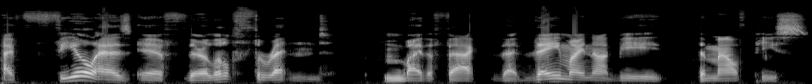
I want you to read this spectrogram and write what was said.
I feel as if they're a little threatened by the fact that they might not be the mouthpiece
